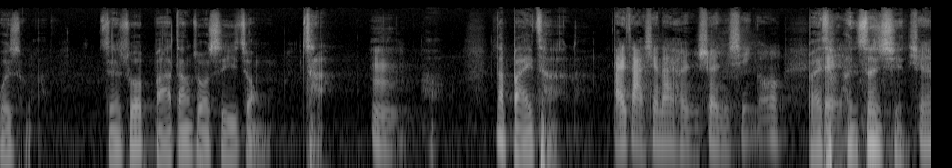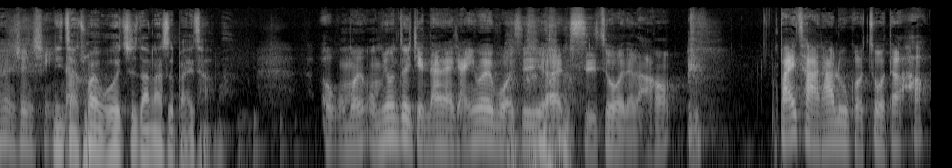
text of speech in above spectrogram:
为什么？只能说把它当做是一种茶，嗯，好，那白茶呢？白茶现在很盛行哦，白茶很盛行，现在很盛行。你讲出来我会知道那是白茶吗？哦，我们我们用最简单来讲，因为我是很 实做的啦，然后白茶它如果做得好，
